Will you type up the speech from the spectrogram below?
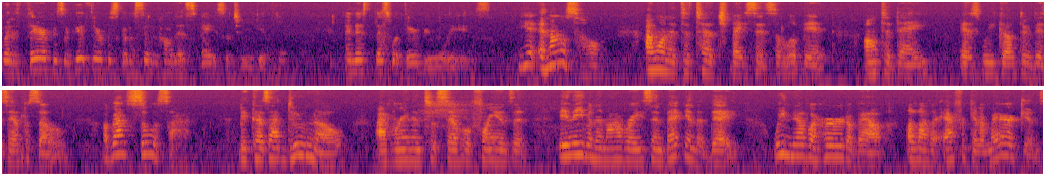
but a therapist, a good therapist, is going to sit and hold that space until you get there. and that's that's what therapy really is. Yeah, and also, I wanted to touch bases a little bit on today as we go through this episode about suicide because I do know I've ran into several friends and, and even in our race and back in the day, we never heard about a lot of African Americans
